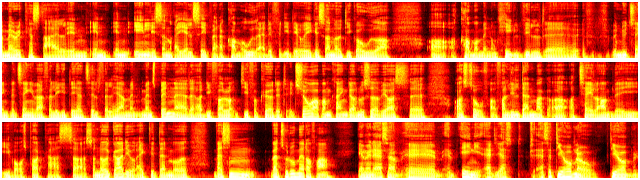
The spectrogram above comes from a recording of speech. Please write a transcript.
America-style, end, end, end egentlig sådan reelt set, hvad der kommer ud af det, fordi det er jo ikke sådan noget, de går ud og, og, og kommer med nogle helt vildt øh, nytænkende ting, i hvert fald ikke i det her tilfælde her, men, men spændende er det, og de får, de får kørt et, et show op omkring det, og nu sidder vi også, øh, også to fra, fra Lille Danmark og, og taler om det i, i vores podcast, så, så noget gør de jo rigtigt den måde. Hvad, sådan, hvad tog du med derfra? Jamen altså, øh, egentlig, at jeg, altså, de åbner jo, de, åbner,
